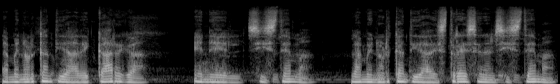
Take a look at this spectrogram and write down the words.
la menor cantidad de carga en el sistema, la menor cantidad de estrés en el sistema.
